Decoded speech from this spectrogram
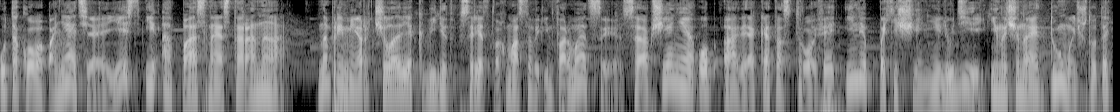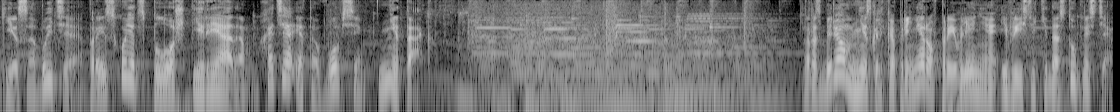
У такого понятия есть и опасная сторона. Например, человек видит в средствах массовой информации сообщения об авиакатастрофе или похищении людей и начинает думать, что такие события происходят сплошь и рядом, хотя это вовсе не так. Разберем несколько примеров проявления эвристики доступности.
